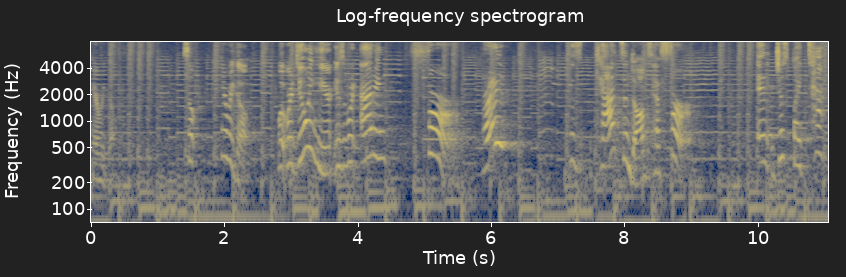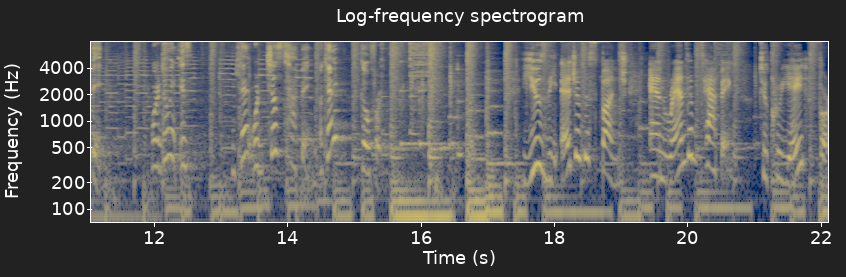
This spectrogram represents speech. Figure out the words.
Here we go. So here we go. What we're doing here is we're adding fur, right? Because cats and dogs have fur. And just by tapping, we're doing is, okay, we're just tapping, okay? Go for it. Use the edge of the sponge and random tapping to create fur.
